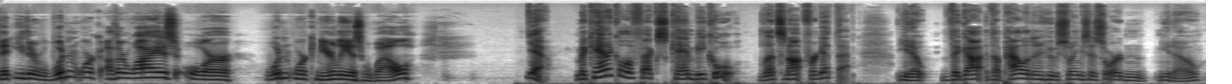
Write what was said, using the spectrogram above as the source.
that either wouldn't work otherwise or wouldn't work nearly as well. Yeah, mechanical effects can be cool. Let's not forget that. You know, the guy, the paladin who swings his sword and you know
